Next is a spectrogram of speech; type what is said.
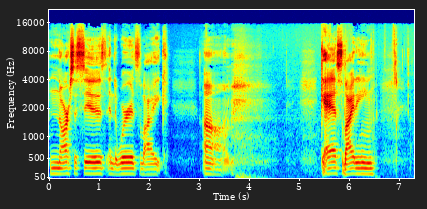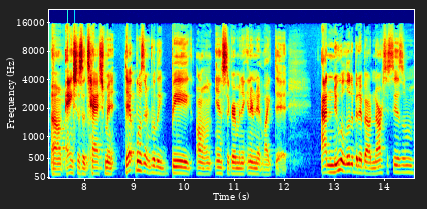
narcissist and the words like um, gaslighting, um, anxious attachment, that wasn't really big on Instagram and the internet like that. I knew a little bit about narcissism,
